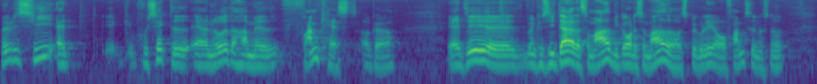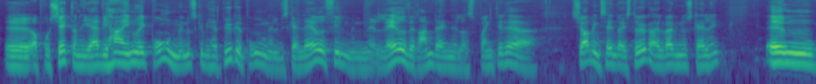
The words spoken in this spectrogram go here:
Hvad vil det sige, at øh, projektet er noget, der har med fremkast at gøre? Ja, det, øh, man kan sige, der er der så meget, vi går det så meget og spekulerer over fremtiden og sådan noget. Øh, og projekterne, ja, vi har endnu ikke broen, men nu skal vi have bygget broen, eller vi skal have lavet filmen, eller lavet verandaen, eller springe det der shoppingcenter i stykker, eller hvad vi nu skal. Ikke? Øhm,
